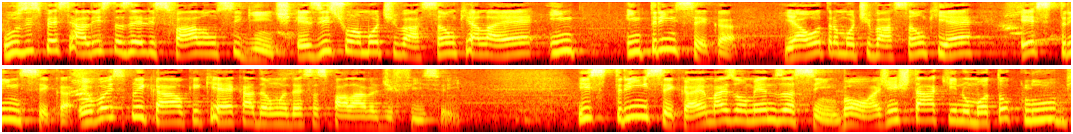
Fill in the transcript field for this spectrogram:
Os especialistas eles falam o seguinte: existe uma motivação que ela é in, intrínseca e a outra motivação que é extrínseca. Eu vou explicar o que é cada uma dessas palavras difíceis aí. Extrínseca é mais ou menos assim. Bom, a gente está aqui no motoclube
